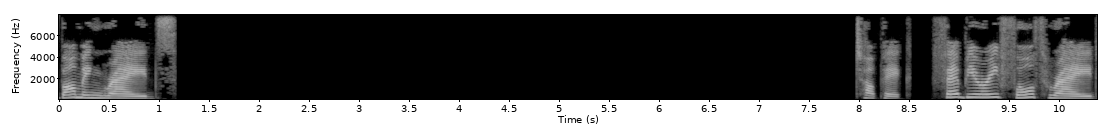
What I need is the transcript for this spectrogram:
Bombing raids Topic: February 4th raid.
